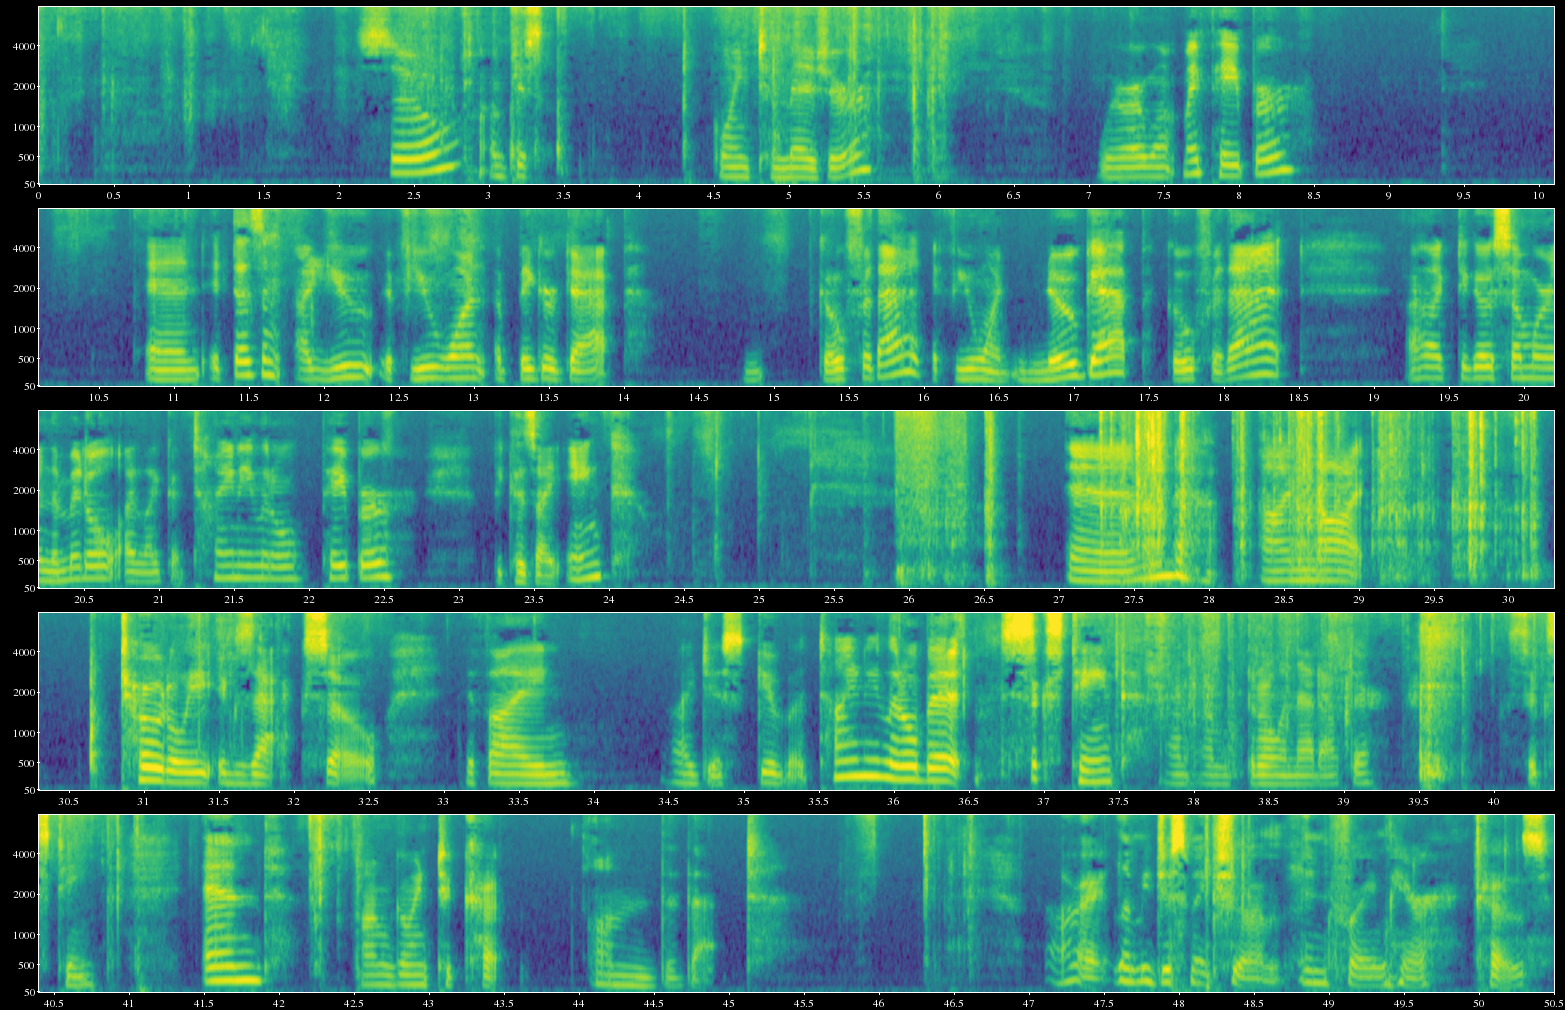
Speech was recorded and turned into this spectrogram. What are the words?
So I'm just going to measure where I want my paper and it doesn't uh, you if you want a bigger gap go for that. If you want no gap go for that. I like to go somewhere in the middle. I like a tiny little paper because I ink. And I'm not totally exact. So if I I just give a tiny little bit 16th I'm, I'm throwing that out there 16th and I'm going to cut on that. All right let me just make sure I'm in frame here because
